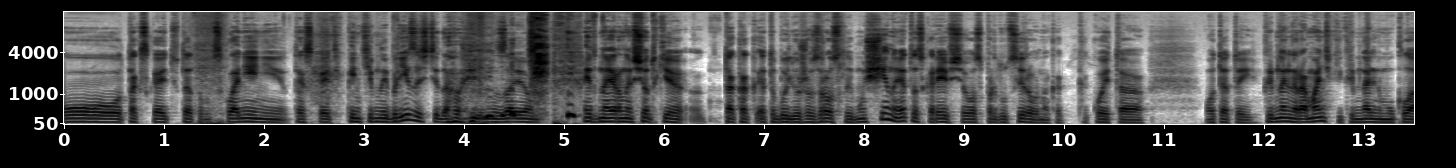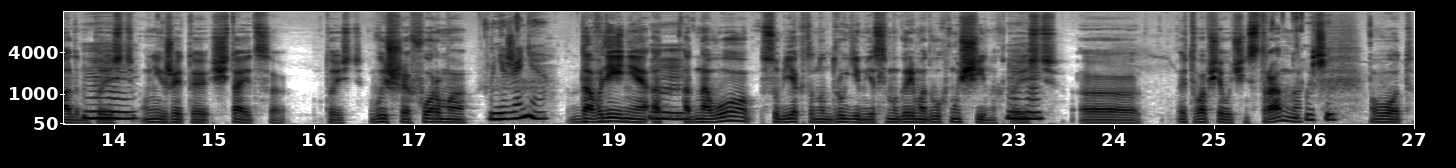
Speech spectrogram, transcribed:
о, так сказать, вот этом склонении, так сказать, к интимной близости, давай ее назовем. Это, наверное, все-таки, так как это были уже взрослые мужчины, это, скорее всего, спродуцировано как какой-то вот этой криминальной романтикой, криминальным укладом. Mm-hmm. То есть у них же это считается, то есть высшая форма унижения, давления mm-hmm. от одного субъекта над другим, если мы говорим о двух мужчинах. То mm-hmm. есть э, это вообще очень странно. Очень. Вот.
